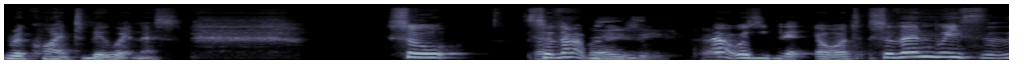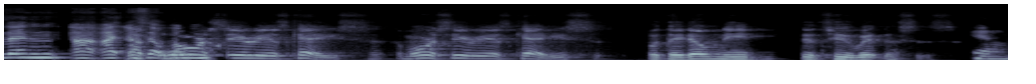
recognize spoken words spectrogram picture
required to be a witness. So so that crazy. Was, that was a bit odd. So then we then uh, I, That's I thought a more well, serious case, a more serious case, but they don't need the two witnesses. Yeah.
